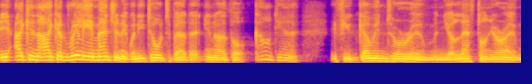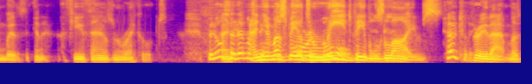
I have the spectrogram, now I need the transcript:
Yeah, I can I could really imagine it when he talked about it. You know, I thought, God, yeah, if you go into a room and you're left on your own with you know a few thousand records, But also, and, that must and you must be able to more and more. read people's lives Totally. through that, must-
